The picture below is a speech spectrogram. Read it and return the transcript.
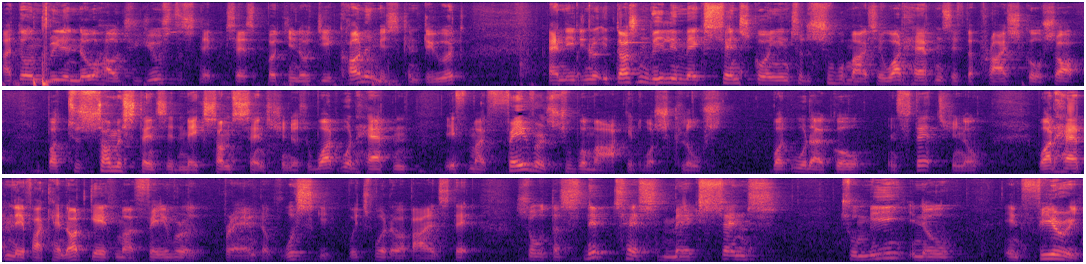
I don't really know how to use the SSNIP test, but you know, the economist can do it. And it, you know, it doesn't really make sense going into the supermarket, say, what happens if the price goes up? but to some extent it makes some sense. You know, so what would happen if my favorite supermarket was closed? What would I go instead? You know, what happened if I cannot get my favorite brand of whiskey? Which would I buy instead? So the SSNIP test makes sense to me. You know, in theory,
